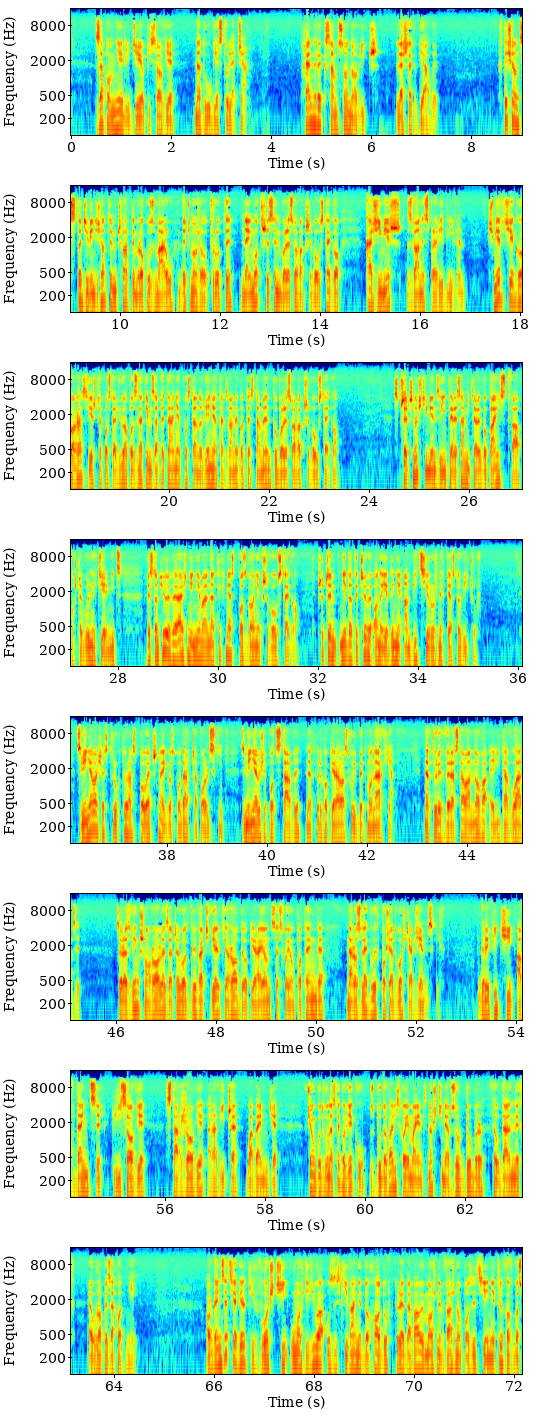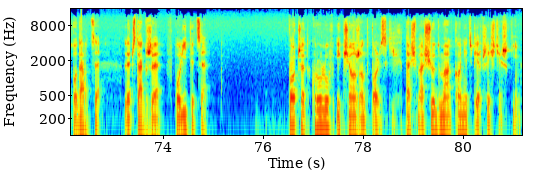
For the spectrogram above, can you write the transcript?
zapomnieli dziejopisowie na długie stulecia. Henryk Samsonowicz, Leszek Biały W 1194 roku zmarł, być może otruty, najmłodszy syn Bolesława Krzywoustego, Kazimierz, zwany Sprawiedliwym. Śmierć jego raz jeszcze postawiła pod znakiem zapytania postanowienia tzw. Tak testamentu Bolesława Krzywoustego. Sprzeczności między interesami całego państwa a poszczególnych dzielnic wystąpiły wyraźnie niemal natychmiast po zgonie Krzywoustego, przy czym nie dotyczyły one jedynie ambicji różnych piastowiczów. Zmieniała się struktura społeczna i gospodarcza Polski, zmieniały się podstawy, na których opierała swój byt monarchia, na których wyrastała nowa elita władzy. Coraz większą rolę zaczęły odgrywać wielkie rody opierające swoją potęgę na rozległych posiadłościach ziemskich. Gryfici, Awdańcy, Lisowie, Starżowie, Rawicze, Łabędzie w ciągu XII wieku zbudowali swoje majętności na wzór dóbr feudalnych Europy Zachodniej. Organizacja Wielkich Włości umożliwiła uzyskiwanie dochodów, które dawały możnym ważną pozycję nie tylko w gospodarce, lecz także w polityce. Poczet królów i książąt polskich. Taśma siódma, koniec pierwszej ścieżki.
